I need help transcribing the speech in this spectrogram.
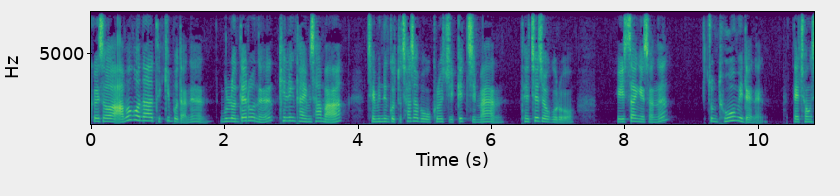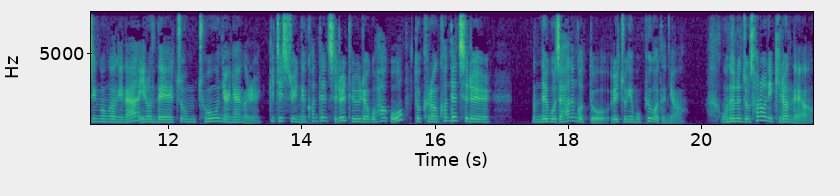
그래서 아무거나 듣기보다는, 물론 때로는 킬링타임 삼아 재밌는 것도 찾아보고 그럴 수 있겠지만, 대체적으로 일상에서는 좀 도움이 되는 내 정신 건강이나 이런 데에 좀 좋은 영향을 끼칠 수 있는 컨텐츠를 들으려고 하고 또 그런 컨텐츠를 만들고자 하는 것도 일종의 목표거든요. 오늘은 좀 서론이 길었네요.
